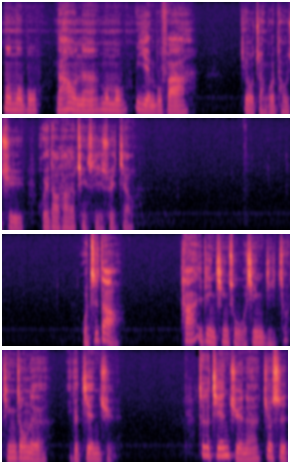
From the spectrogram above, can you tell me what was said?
默默不，然后呢，默默一言不发，就转过头去，回到他的寝室去睡觉。我知道，他一定清楚我心里心中的一个坚决。这个坚决呢，就是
